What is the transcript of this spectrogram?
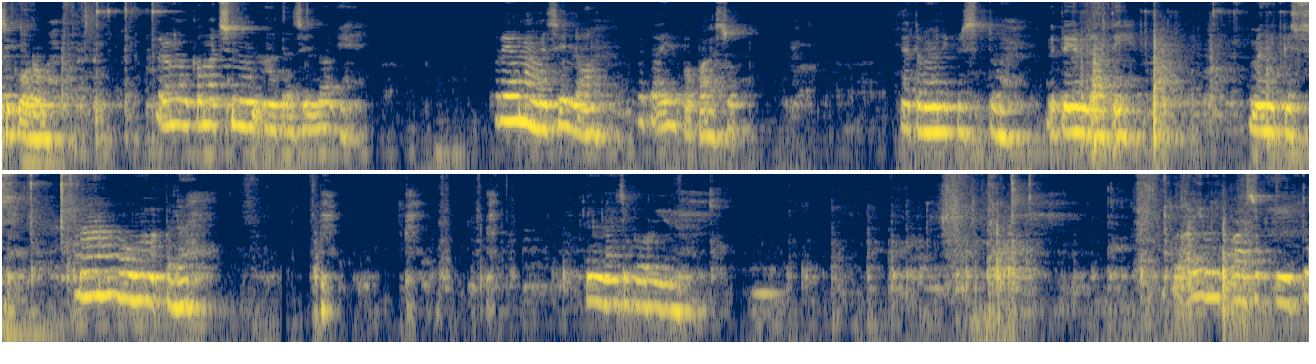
siguro. Pero magkamatch naman ata sila eh. Pareho naman sila. Ba't ayaw papasok? Ito manipis to. Ito yung dati. Manipis. Ah, oo nga pala. Yun lang siguro yun. So, ayaw magpasok dito.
